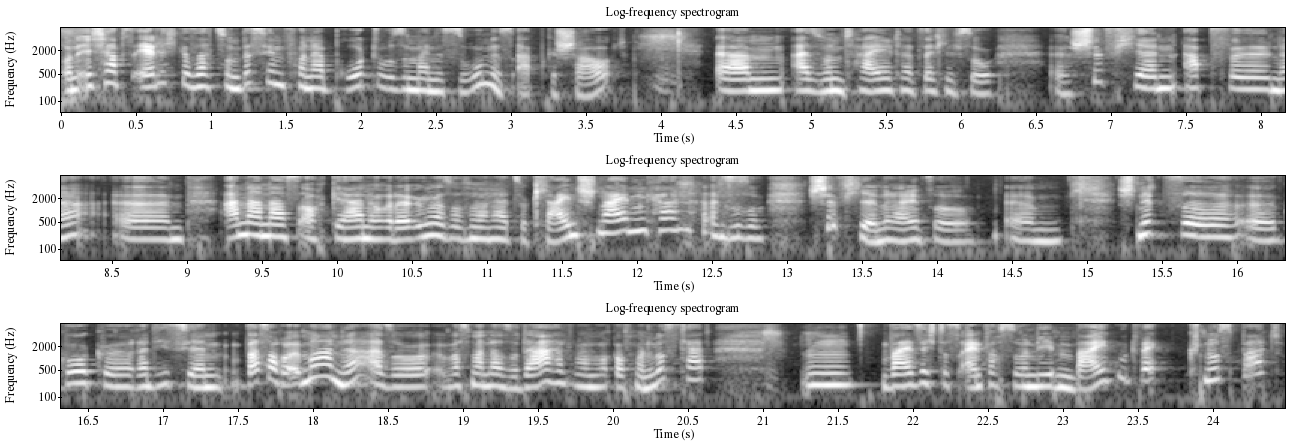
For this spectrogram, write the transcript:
Und ich habe es ehrlich gesagt so ein bisschen von der Brotdose meines Sohnes abgeschaut. Ähm, also ein Teil tatsächlich so äh, Schiffchen, Apfel, ne, ähm, Ananas auch gerne oder irgendwas, was man halt so klein schneiden kann. Also so Schiffchen halt so ähm, Schnitze, äh, Gurke, Radieschen, was auch immer, ne? Also was man da so da hat, worauf man Lust hat, mh, mm, weil sich das einfach so nebenbei gut wegknuspert.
